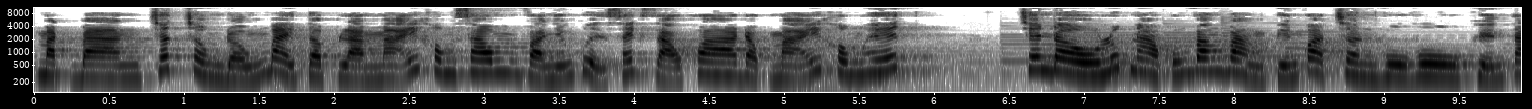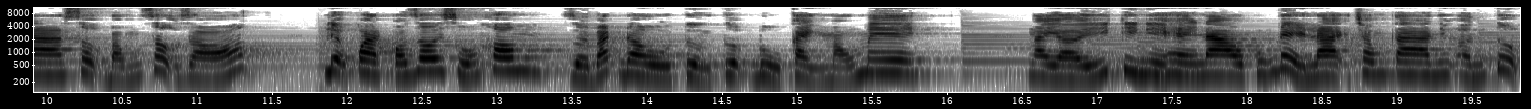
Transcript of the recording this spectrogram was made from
mặt bàn chất chồng đống bài tập làm mãi không xong và những quyển sách giáo khoa đọc mãi không hết. Trên đầu lúc nào cũng văng vẳng tiếng quạt trần vù vù khiến ta sợ bóng sợ gió. Liệu quạt có rơi xuống không? Rồi bắt đầu tưởng tượng đủ cảnh máu mê. Ngày ấy, kỳ nghỉ hè nào cũng để lại trong ta những ấn tượng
